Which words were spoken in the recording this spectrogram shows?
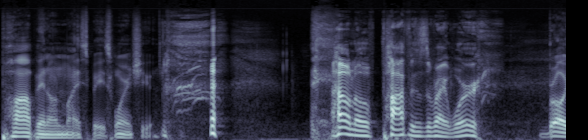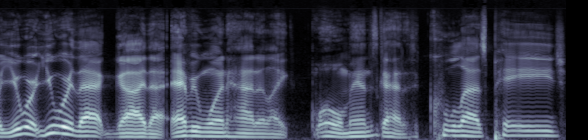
popping on MySpace, weren't you, I don't know if popping's the right word. bro? You were you were that guy that everyone had to like. Whoa, man, this guy had a cool ass page.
